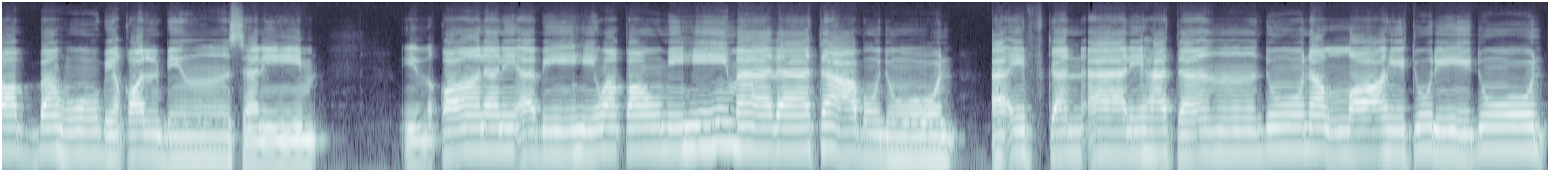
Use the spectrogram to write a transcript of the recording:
رَبَّهُ بِقَلْبٍ سَلِيمٍ إِذْ قَالَ لِأَبِيهِ وَقَوْمِهِ مَاذَا تَعْبُدُونَ أَئِفْكًا آلِهَةً دُونَ اللَّهِ تُرِيدُونَ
